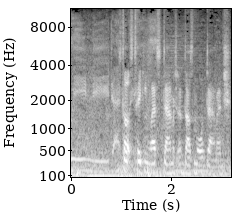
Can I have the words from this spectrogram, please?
We need starts taking less damage and does more damage.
